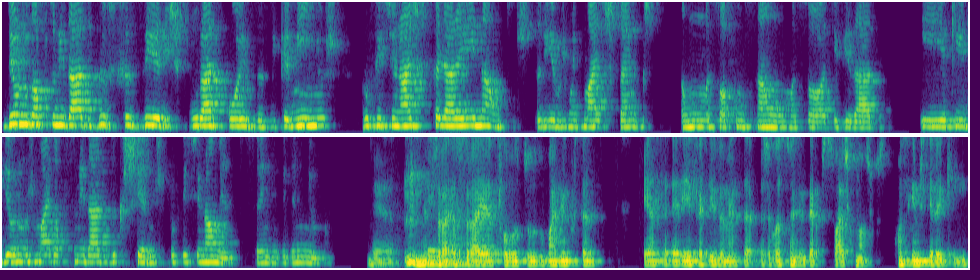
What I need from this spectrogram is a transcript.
deu-nos a oportunidade de fazer e explorar coisas e caminhos profissionais que se calhar aí não, estaríamos muito mais estanques a uma só função, a uma só atividade. E aqui deu-nos mais oportunidade de crescermos profissionalmente, sem dúvida nenhuma. É, a, Soraya, a, Soraya, falou tudo, o mais importante essa, é, efetivamente as relações interpessoais que nós conseguimos ter aqui,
